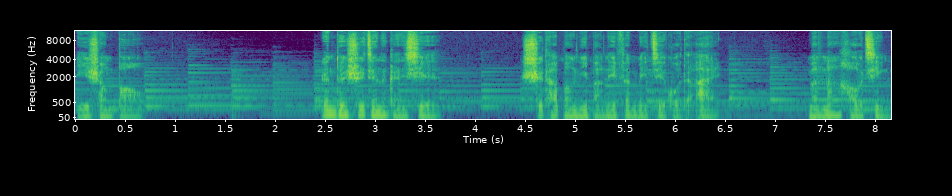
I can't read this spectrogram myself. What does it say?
衣裳薄。人对时间的感谢，是他帮你把那份没结果的爱慢慢耗尽。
